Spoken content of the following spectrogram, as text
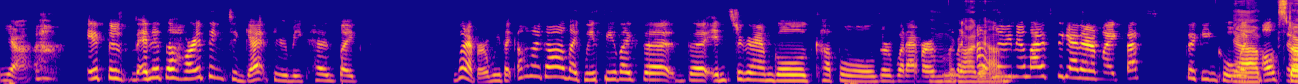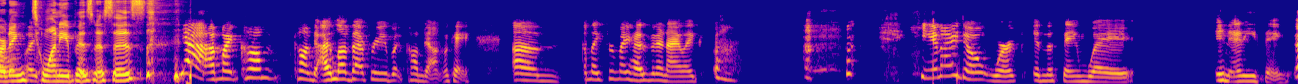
Yeah. If there's and it's a hard thing to get through because like whatever, we like, oh my god, like we see like the the Instagram goals couples or whatever, oh my like God, out yeah. living their lives together. I'm like, that's freaking cool. Like Yeah. also Starting like 20 businesses. yeah, I'm like, calm calm down. I love that for you, but calm down. Okay. Um, and like for my husband and I, like he and I don't work in the same way in anything.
